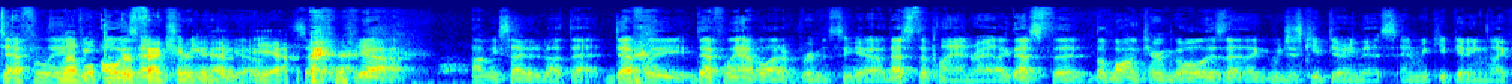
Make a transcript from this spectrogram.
Definitely level to always have perfection you have, go. yeah. So, yeah i'm excited about that definitely definitely have a lot of improvements to go that's the plan right like that's the the long-term goal is that like we just keep doing this and we keep getting like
